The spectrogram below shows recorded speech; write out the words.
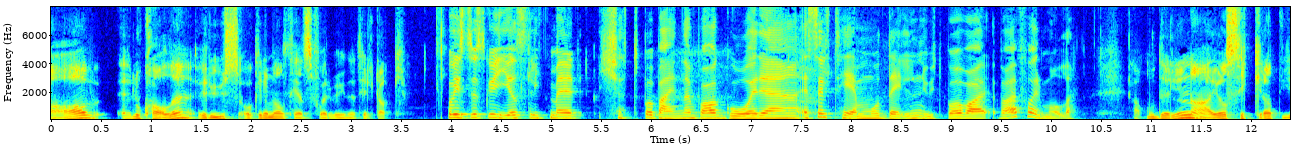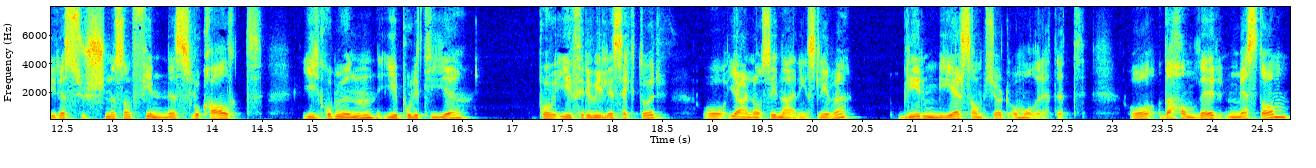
av lokale rus- og kriminalitetsforebyggende tiltak. Og Hvis du skulle gi oss litt mer kjøtt på beinet, hva går eh, SLT-modellen ut på? Hva er formålet? Ja, modellen er jo å sikre at de ressursene som finnes lokalt i kommunen, i politiet, på, i frivillig sektor og gjerne også i næringslivet, blir mer samkjørt og målrettet. Og det handler mest om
